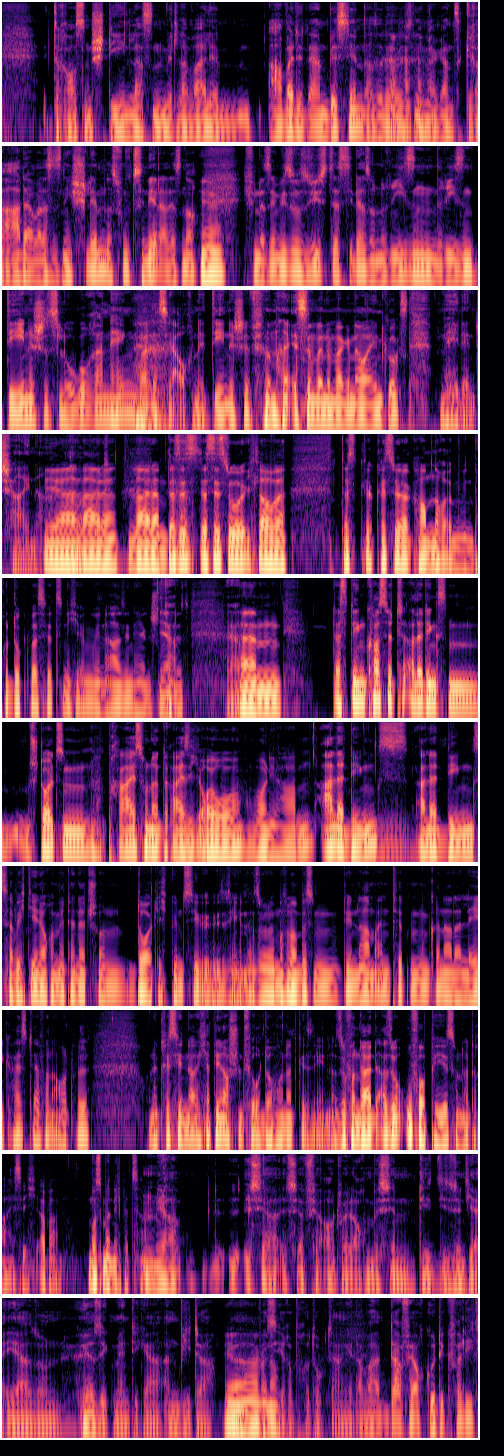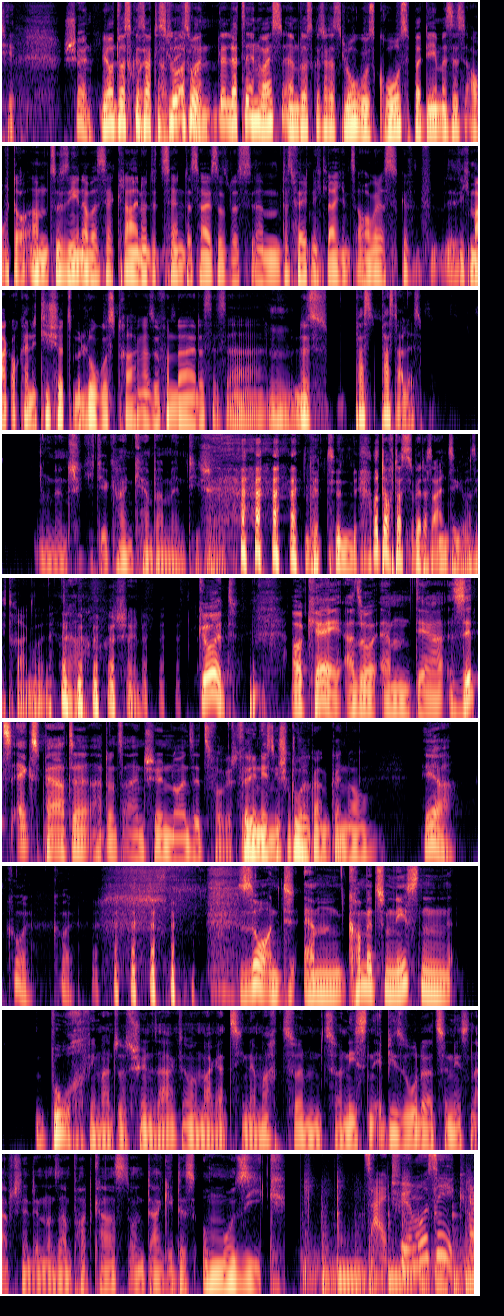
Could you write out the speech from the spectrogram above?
draußen stehen lassen. Mittlerweile arbeitet er ein bisschen, also der ist nicht mehr ganz gerade, aber das ist nicht schlimm. Das funktioniert alles noch. Ja. Ich finde das irgendwie so süß, dass die da so ein riesen, riesen dänisches Logo ranhängen, weil das ja auch eine dänische Firma ist und wenn du mal genauer hinguckst, Made in China. Ja, Aber leider, gut. leider. Das ist, das ist so, ich glaube, das, da kriegst du ja kaum noch irgendwie ein Produkt, was jetzt nicht irgendwie in Asien hergestellt Ja, ist. Ja. Ähm, das Ding kostet allerdings einen stolzen Preis, 130 Euro wollen die haben. Allerdings, Mhm. allerdings habe ich den auch im Internet schon deutlich günstiger gesehen. Also da muss man ein bisschen den Namen eintippen. Granada Lake heißt der von Outwell. Und dann kriegst du ihn, ich habe den auch schon für unter 100 gesehen. Also von daher, also UVP ist 130, aber muss man nicht bezahlen. Ja, ist ja, ist ja für Outwell auch ein bisschen, die, die sind ja eher so ein höhersegmentiger Anbieter, Ja, was genau. ihre Produkte angeht. Aber dafür auch gute Qualität. Schön. Ja, und du hast Cool. gesagt, das Also Logo, ich achso, der letzte Hinweis, ähm, du hast gesagt, das Logo ist groß, bei dem ist es auch ähm, zu sehen, aber sehr klein und dezent. Das heißt, also das, ähm, das fällt nicht gleich ins Auge. Das, ich mag auch keine T-Shirts mit Logos tragen, also von daher, das ist, äh, Mhm. das passt, passt alles. Und dann schicke ich dir kein Camperman-T-Shirt. Bitte. Oh doch, das wäre das Einzige, was ich tragen würde. Ja, schön. Gut. Okay, also ähm, der Sitzexperte hat uns einen schönen neuen Sitz vorgestellt. Für den nächsten ich super. Stuhlgang, genau. Ja, cool, cool. so, und ähm, kommen wir zum nächsten Buch, wie man so schön sagt, wenn man Magazine macht, zum, zur nächsten Episode, zum nächsten Abschnitt in unserem Podcast. Und da geht es um Musik. Zeit für Musik.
